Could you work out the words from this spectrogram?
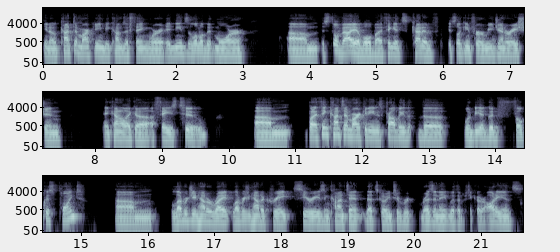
you know content marketing becomes a thing where it needs a little bit more um, it's still valuable but i think it's kind of it's looking for a regeneration and kind of like a, a phase two um, but i think content marketing is probably the, the would be a good focus point um, leveraging how to write leveraging how to create series and content that's going to re- resonate with a particular audience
